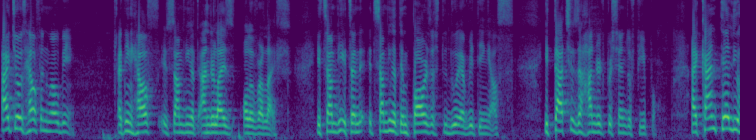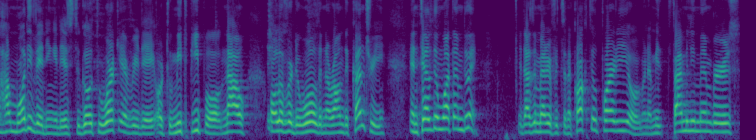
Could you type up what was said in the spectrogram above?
I chose health and well-being. I think health is something that underlies all of our lives. It's something, it's, an, it's something that empowers us to do everything else. It touches 100% of people. I can't tell you how motivating it is to go to work every day or to meet people now all over the world and around the country and tell them what I'm doing. It doesn't matter if it's in a cocktail party or when I meet family members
